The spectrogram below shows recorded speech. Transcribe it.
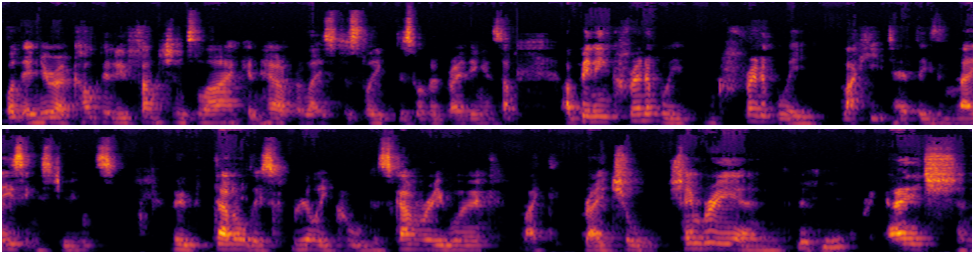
what their neurocognitive functions like and how it relates to sleep disordered breathing and stuff. I've been incredibly, incredibly lucky to have these amazing students who've done all this really cool discovery work, like Rachel Schembri and mm-hmm. H and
